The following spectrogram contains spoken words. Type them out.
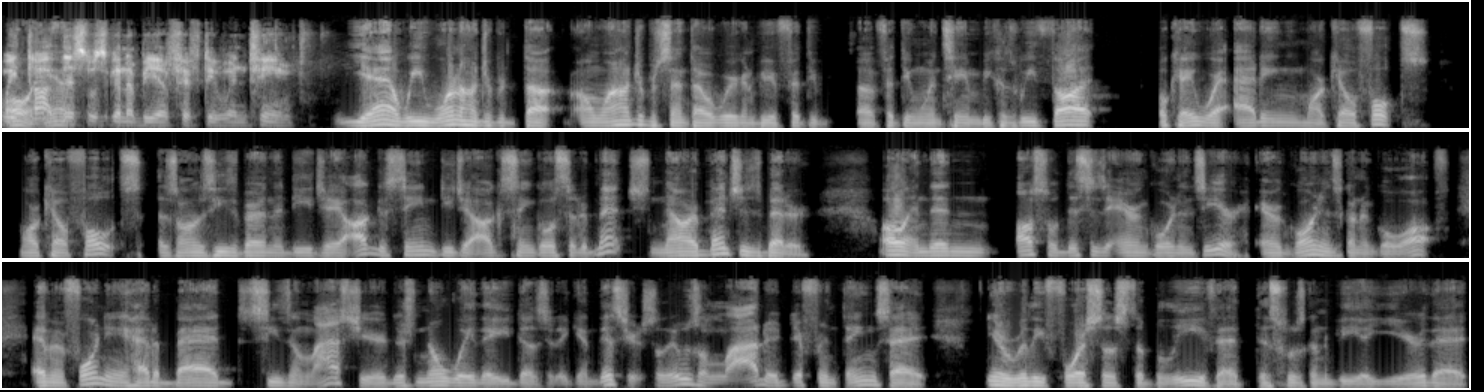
We oh, thought yeah. this was gonna be a 50 win team. Yeah, we 100 thought on 100 percent thought we were gonna be a 50 a 50 win team because we thought okay, we're adding Markelle Fultz. Markelle Fultz, as long as he's better than DJ Augustin, DJ Augustin goes to the bench. Now our bench is better. Oh, and then also this is Aaron Gordon's year. Aaron Gordon's going to go off. Evan Fournier had a bad season last year. There's no way that he does it again this year. So there was a lot of different things that you know really forced us to believe that this was going to be a year that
